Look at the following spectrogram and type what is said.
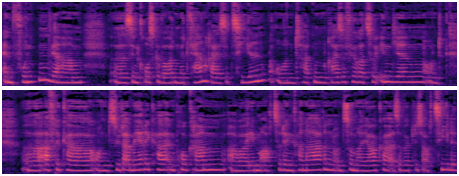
empfunden. Wir haben, äh, sind groß geworden mit Fernreisezielen und hatten Reiseführer zu Indien und äh, Afrika und Südamerika im Programm, aber eben auch zu den Kanaren und zu Mallorca, also wirklich auch Ziele,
